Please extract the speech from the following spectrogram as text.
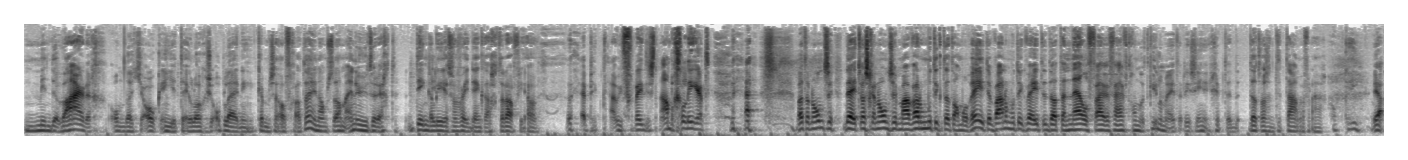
minder waardig. Omdat je ook in je theologische opleiding, ik heb mezelf gehad in Amsterdam en Utrecht, dingen leert waarvan je denkt achteraf, ja, heb ik nou in vredesnaam geleerd? wat een onzin. Nee, het was geen onzin, maar waarom moet ik dat allemaal weten? Waarom moet ik weten dat de Nijl 5500 kilometer is in Egypte? Dat was een tentamenvraag. Oké, ja,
